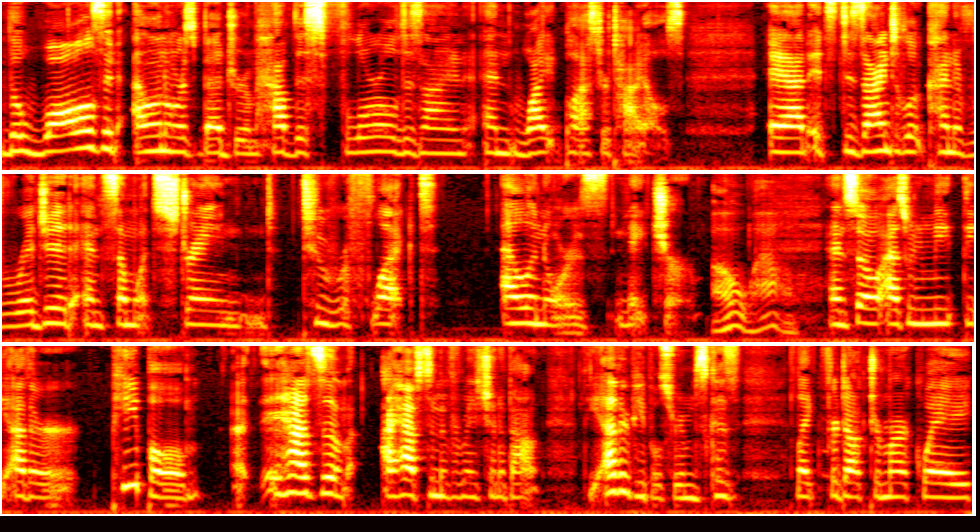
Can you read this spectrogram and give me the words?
the walls in Eleanor's bedroom have this floral design and white plaster tiles, and it's designed to look kind of rigid and somewhat strained to reflect Eleanor's nature. Oh, wow. And so as we meet the other people, uh, it has some I have some information about the other people's rooms cuz like for Dr. Markway,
